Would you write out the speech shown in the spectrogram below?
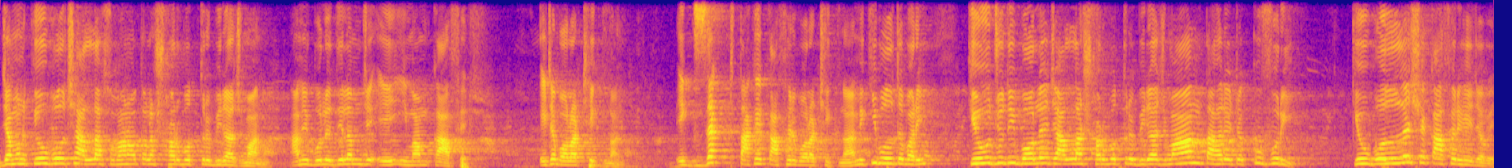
যেমন কেউ বলছে আল্লাহ সুবাহতাল্লাহ সর্বত্র বিরাজমান। আমি বলে দিলাম যে এই ইমাম কাফের। এটা বলা ঠিক নয়। এক্স্যাক্ট তাকে কাফের বলা ঠিক নয়। আমি কি বলতে পারি? কেউ যদি বলে যে আল্লাহ সর্বত্র বিরাজমান, তাহলে এটা কুফুরি। কেউ বললে সে কাফের হয়ে যাবে।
